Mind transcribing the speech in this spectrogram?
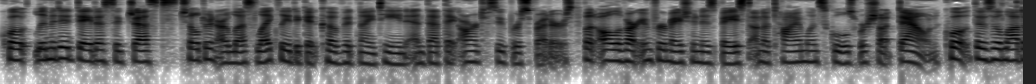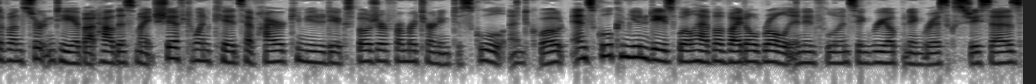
Quote, Limited data suggests children are less likely to get COVID 19 and that they aren't super spreaders, but all of our information is based on a time when schools were shut down. Quote, There's a lot of uncertainty about how this might shift when kids have higher community exposure from returning to school, end quote. And school communities will have a vital role in influencing reopening risks, she says.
